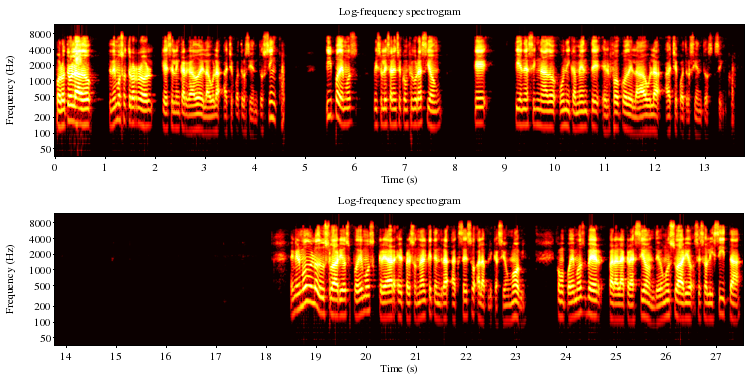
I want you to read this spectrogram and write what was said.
Por otro lado, tenemos otro rol que es el encargado del aula H405 y podemos visualizar en su configuración que tiene asignado únicamente el foco de la aula H405. En el módulo de usuarios podemos crear el personal que tendrá acceso a la aplicación móvil. Como podemos ver, para la creación de un usuario se solicita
